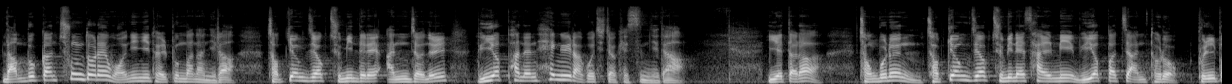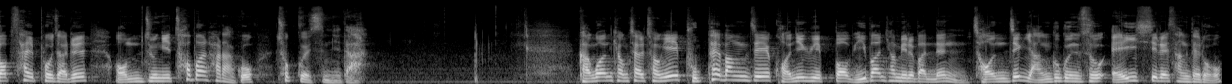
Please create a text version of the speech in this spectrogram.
남북 간 충돌의 원인이 될 뿐만 아니라 접경 지역 주민들의 안전을 위협하는 행위라고 지적했습니다. 이에 따라 정부는 접경 지역 주민의 삶이 위협받지 않도록 불법 살포자를 엄중히 처벌하라고 촉구했습니다. 강원경찰청이 부패방지 권익위법 위반 혐의를 받는 전직 양구군수 A씨를 상대로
